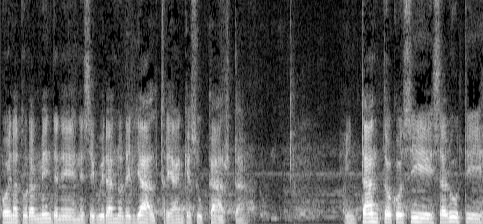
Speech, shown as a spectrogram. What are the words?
poi naturalmente ne, ne seguiranno degli altri anche su carta. Intanto così saluti,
